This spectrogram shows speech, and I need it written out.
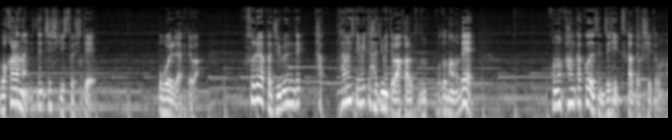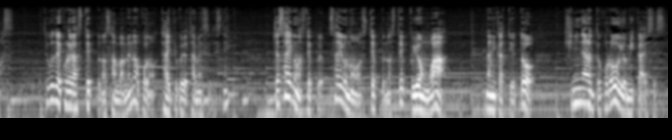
わからないんですね。知識として覚えるだけでは。それはやっぱ自分で試してみて初めてわかることなので、この感覚をですね、ぜひ使ってほしいと思います。ということで、これがステップの3番目のこの対局で試すですね。じゃあ最後のステップ、最後のステップのステップ4は何かっていうと、気になるところを読み返すです。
